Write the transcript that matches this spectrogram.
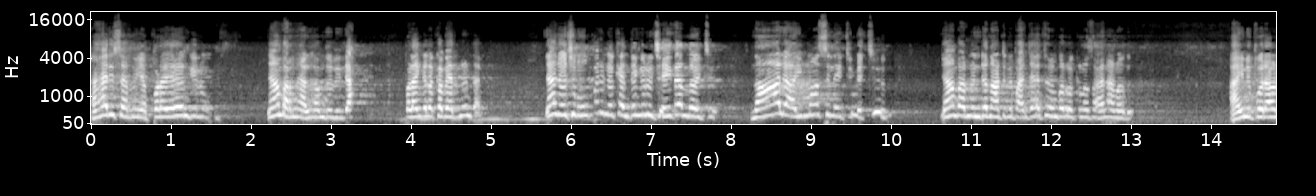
ഹാരിസ് അറിഞ്ഞു എപ്പോഴെങ്കിലും. ഞാൻ പറഞ്ഞു അലഹമില്ല എപ്പോഴെങ്കിലൊക്കെ വരുന്നുണ്ട് ഞാൻ ചോദിച്ചു മൂപ്പരനൊക്കെ എന്തെങ്കിലും ചെയ്തെന്ന്? ചോദിച്ചു നാല് ഐമാസിലേറ്റ് വെച്ച് ഞാൻ പറഞ്ഞു എന്റെ നാട്ടിൽ പഞ്ചായത്ത് മെമ്പർ വെക്കുന്ന സാധനമാണത് അതിനിപ്പോ ഒരാൾ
